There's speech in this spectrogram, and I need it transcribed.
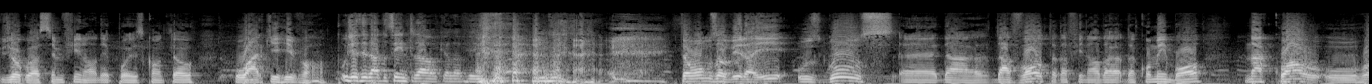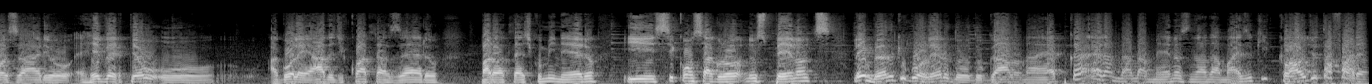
jogou a semifinal depois contra o, o arquirrival. Podia ter dado central aquela vez. Então vamos ouvir aí os gols eh, da, da volta da final da, da Comembol, na qual o Rosário reverteu o, a goleada de 4 a 0 para o Atlético Mineiro e se consagrou nos pênaltis. Lembrando que o goleiro do, do Galo na época era nada menos, nada mais do que Cláudio Tafarel.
